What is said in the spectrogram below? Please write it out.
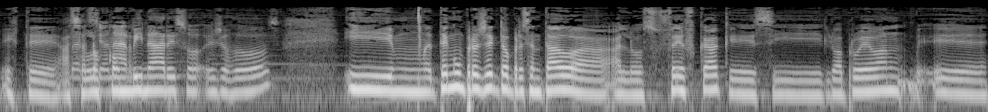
este hacerlos combinar eso, ellos dos. Y mm, tengo un proyecto presentado a, los FEFCA que si lo aprueban eh,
